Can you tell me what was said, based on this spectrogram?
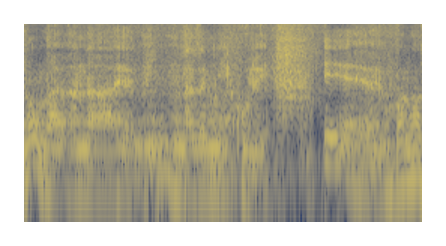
ну, на, на, на земній кулі. І воно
